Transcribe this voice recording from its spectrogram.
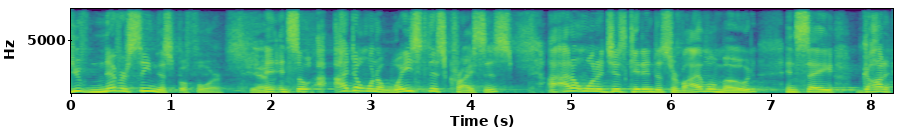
you've never seen this before. Yeah. And, and so I- don't want to waste this crisis. I I don't want to just get into survival mode and say, God,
